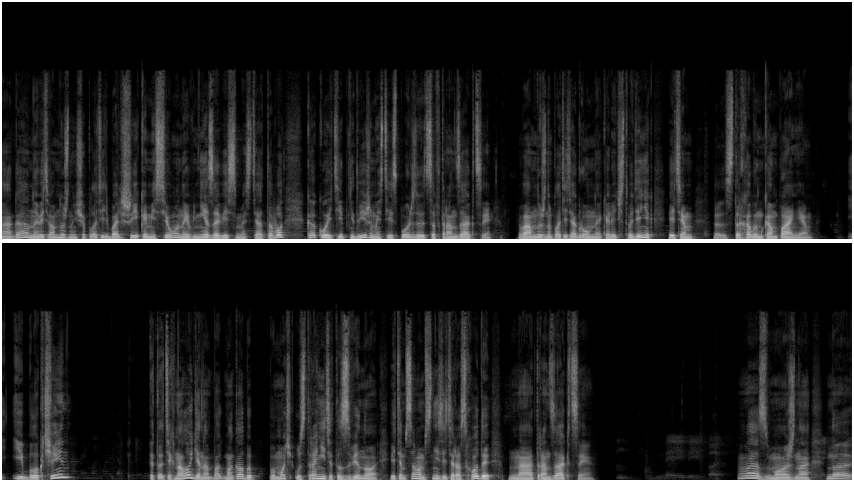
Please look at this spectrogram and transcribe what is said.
Ага, но ведь вам нужно еще платить большие комиссионные вне зависимости от того, какой тип недвижимости используется в транзакции. Вам нужно платить огромное количество денег этим э, страховым компаниям. И, и блокчейн? Эта технология, она могла бы помочь устранить это звено и тем самым снизить расходы на транзакции. Возможно, но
